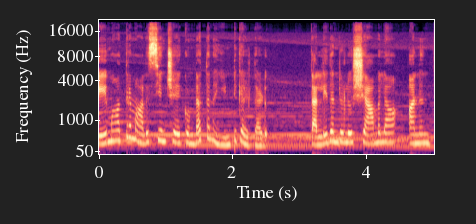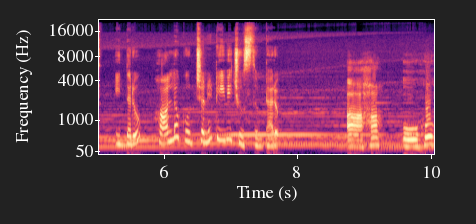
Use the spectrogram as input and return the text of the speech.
ఏమాత్రం ఆలస్యం చేయకుండా తన ఇంటికెళ్తాడు. తల్లిదండ్రులు శ్యామల అనంత్ ఇద్దరు హాల్లో కూర్చొని టీవీ చూస్తుంటారు. ఆహా ఓహో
